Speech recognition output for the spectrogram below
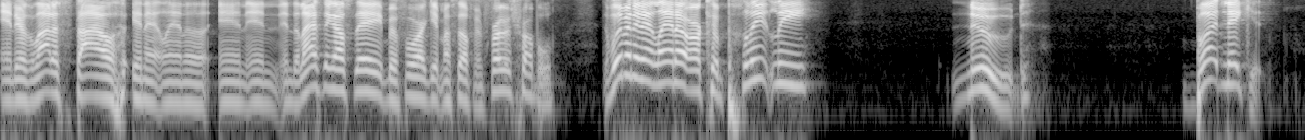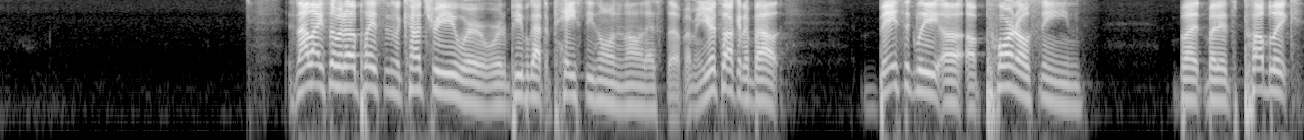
And there's a lot of style in Atlanta. And, and, and the last thing I'll say before I get myself in further trouble the women in Atlanta are completely nude, butt naked. It's not like some of the other places in the country where, where the people got the pasties on and all of that stuff. I mean, you're talking about basically a, a porno scene, but but it's public,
